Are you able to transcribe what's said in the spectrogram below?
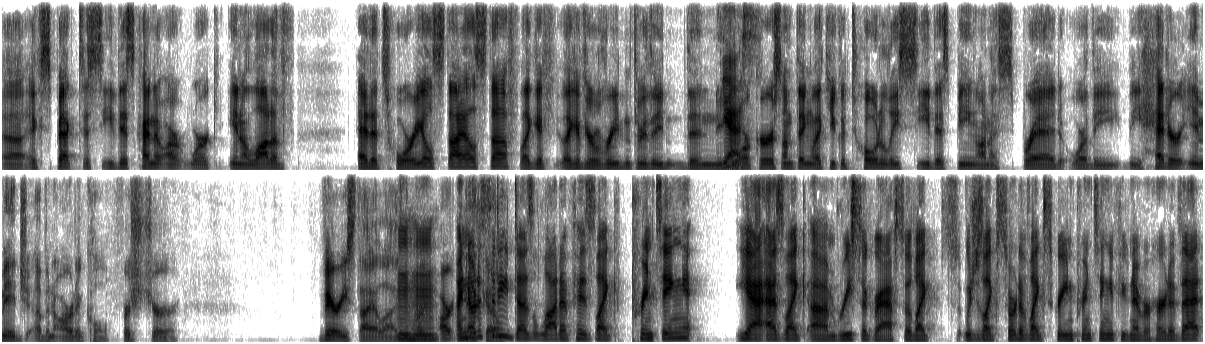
uh, expect to see this kind of artwork in a lot of editorial style stuff. Like if like if you're reading through the the New Yes. Yorker or something, like you could totally see this being on a spread or the the header image of an article for sure. Very stylized art, Mhm. art i noticed deco. that he does a lot of his like printing yeah as like um risograph so like which is like sort of like screen printing if you've never heard of that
